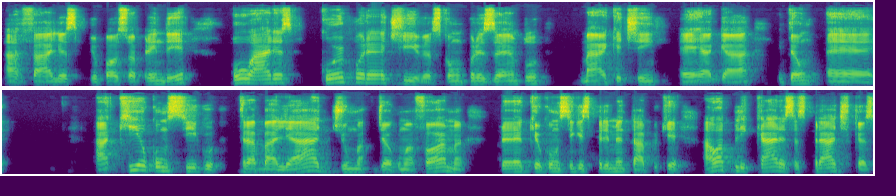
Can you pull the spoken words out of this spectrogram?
a falhas, eu posso aprender, ou áreas corporativas, como, por exemplo, marketing, RH. Então, é, aqui eu consigo trabalhar de, uma, de alguma forma para que eu consiga experimentar, porque ao aplicar essas práticas,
